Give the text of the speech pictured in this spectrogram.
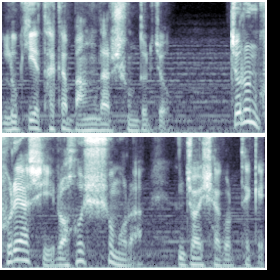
লুকিয়ে থাকা বাংলার সৌন্দর্য। চলুন ঘুরে আসি রহস্যমোড়া জয়সাগর থেকে।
